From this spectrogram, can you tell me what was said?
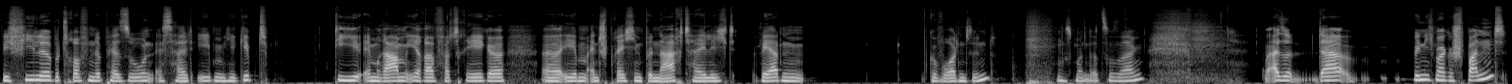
wie viele betroffene Personen es halt eben hier gibt die im Rahmen ihrer Verträge äh, eben entsprechend benachteiligt werden geworden sind, muss man dazu sagen. Also da bin ich mal gespannt.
